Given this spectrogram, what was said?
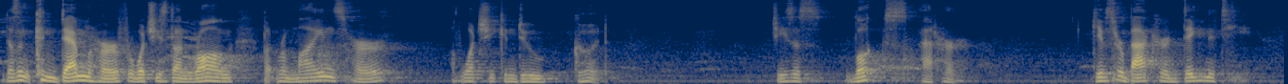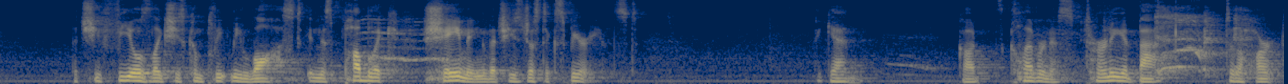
He doesn't condemn her for what she's done wrong, but reminds her of what she can do good. Jesus looks at her, gives her back her dignity, that she feels like she's completely lost in this public shaming that she's just experienced. Again, God's cleverness, turning it back to the heart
